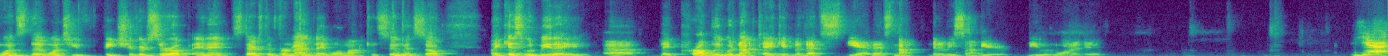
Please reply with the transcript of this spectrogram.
once the once you feed sugar syrup and it starts to ferment, they will not consume it. So my guess would be they uh, they probably would not take it. But that's yeah, that's not going to be something you you would want to do. Yeah,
